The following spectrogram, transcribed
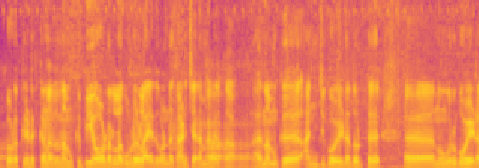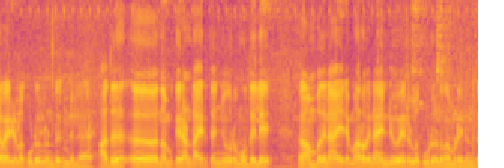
ഇപ്പൊ ഇവിടെ എടുക്കണത് നമുക്ക് ഇപ്പൊ ഈ ഓർഡറുള്ള കൂടുകളായതുകൊണ്ട് കാണിച്ചു തരാൻ പറ്റാത്ത അത് നമുക്ക് അഞ്ച് കോഴിയുടെ തൊട്ട് നൂറ് കോഴിയുടെ വരെയുള്ള കൂടുകളുണ്ട് അത് നമുക്ക് രണ്ടായിരത്തി അഞ്ഞൂറ് മുതൽ അമ്പതിനായിരം അറുപതിനായിരം രൂപ വരെയുള്ള കൂടുകൾ നമ്മുടെ ഉണ്ട്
